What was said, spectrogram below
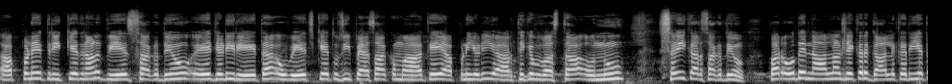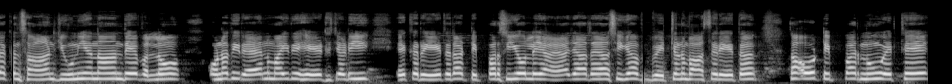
ਆਪਣੇ ਤਰੀਕੇ ਦੇ ਨਾਲ ਵੇਚ ਸਕਦੇ ਹੋ। ਇਹ ਜਿਹੜੀ ਰੇਤ ਆ, ਉਹ ਵੇਚ ਕੇ ਤੁਸੀਂ ਪੈਸਾ ਕਮਾ ਕੇ ਆਪਣੀ ਜਿਹੜੀ ਆਰਥਿਕ ਵਿਵਸਥਾ, ਉਹਨੂੰ ਸਹੀ ਕਰ ਸਕਦੇ ਹੋ। ਪਰ ਉਹਦੇ ਨਾਲ ਨਾਲ ਜੇਕਰ ਗੱਲ ਕਰੀਏ ਤਾਂ ਕਿਸਾਨ ਯੂਨੀਅਨਾਂ ਦੇ ਵੱਲੋਂ ਉਹਨਾਂ ਦੀ ਰਹਿਨਮਾਈ ਦੇ ਹੇਠ ਜਿਹੜੀ ਇੱਕ ਰੇਤ ਦਾ ਟਿੱਪਰ ਸੀ, ਉਹ ਲਿਆਇਆ ਜਾ ਰਿਹਾ ਸੀਗਾ ਵੇਚਣ ਵਾਸਤੇ ਰੇਤ, ਤਾਂ ਉਹ ਟਿੱਪਰ ਨੂੰ ਇੱਥੇ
